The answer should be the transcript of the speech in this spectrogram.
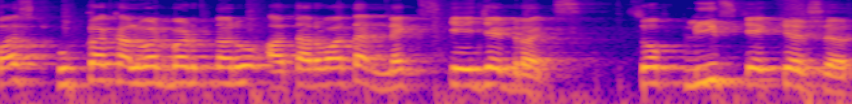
ఫస్ట్ హుక్కా కలవడబడుతున్నారు ఆ తర్వాత నెక్స్ట్ కేజే drugs. So please take care sir.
